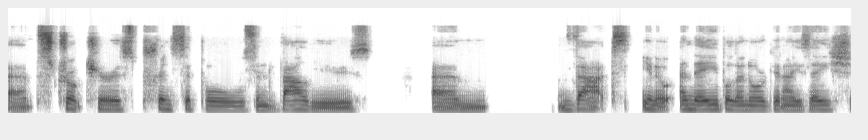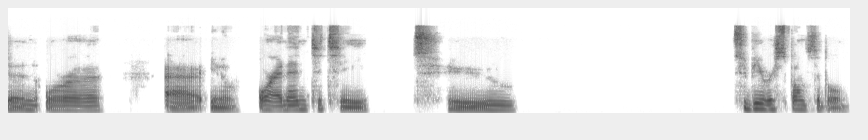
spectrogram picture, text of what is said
um, structures, principles, and values um, that you know enable an organization or a uh, you know or an entity to to be responsible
